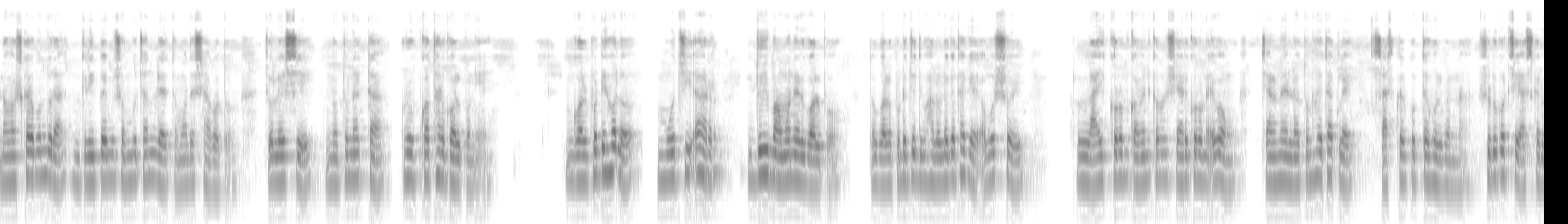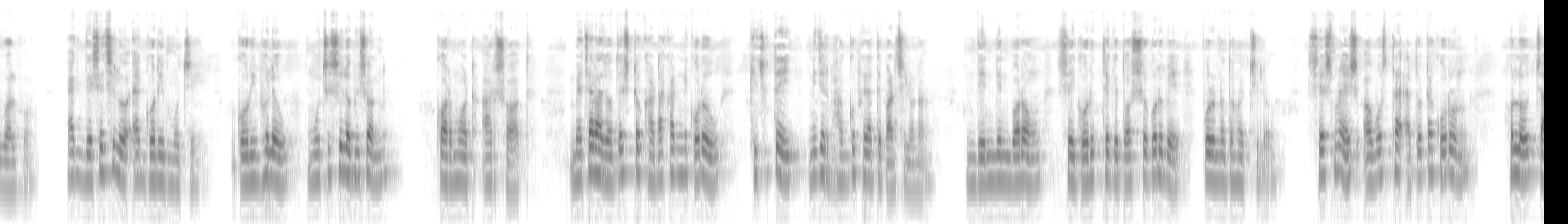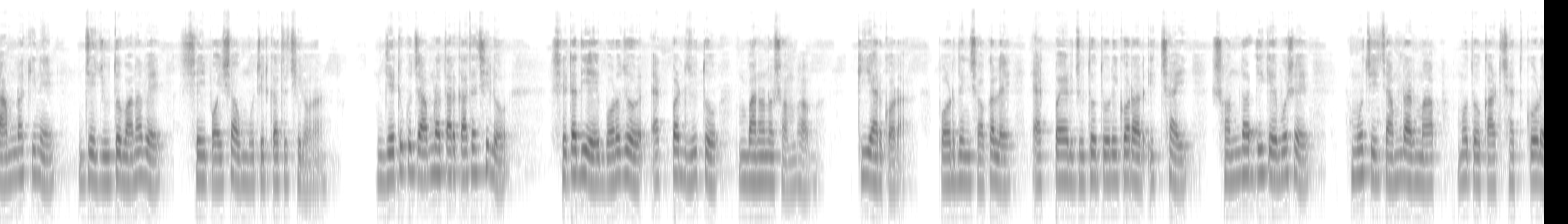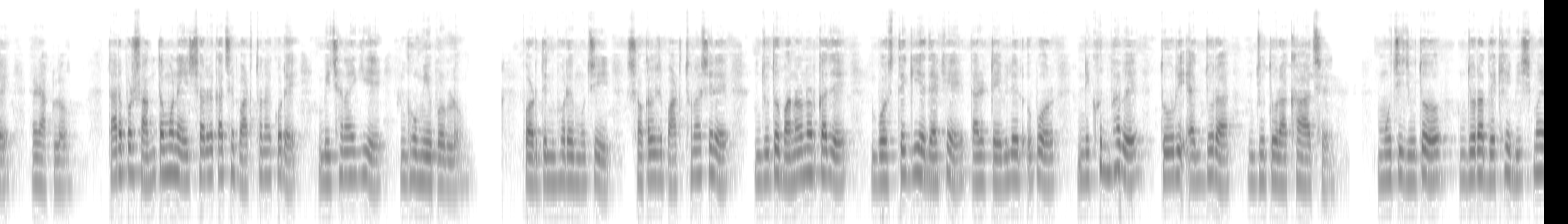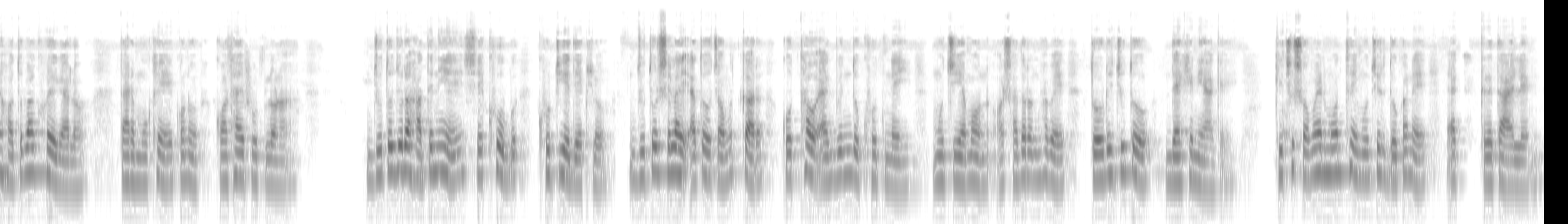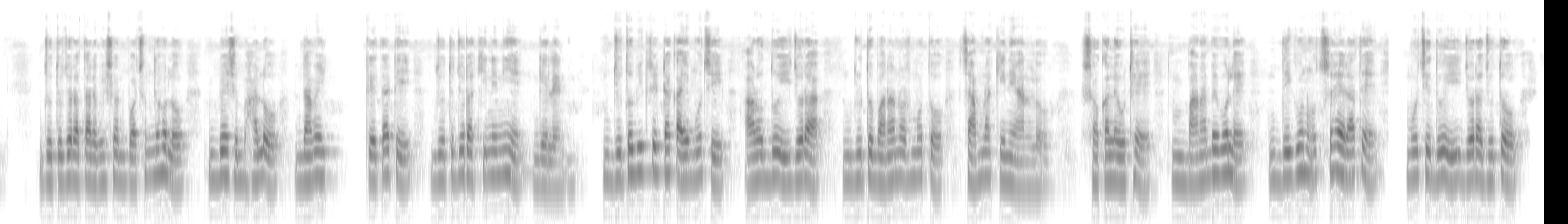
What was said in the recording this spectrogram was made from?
নমস্কার বন্ধুরা গৃহপ্রেমী শম্ভু চ্যানেলে তোমাদের স্বাগত। চলে এসেছি নতুন একটা রূপকথার গল্প নিয়ে। গল্পটি হলো মুচি আর দুই বামনের গল্প। তো গল্পটি যদি ভালো লেগে থাকে, অবশ্যই লাইক করুন কমেন্ট করুন শেয়ার করুন এবং চ্যানেলে নতুন হয়ে থাকলে সাবস্ক্রাইব করতে ভুলবেন না। শুরু করছি আজকের গল্প। এক দেশে ছিল এক গরিব মুচি। গরিব হলেও মুচি ছিল ভীষণ কর্মঠ আর সৎ। বেচারা যথেষ্ট খাটাখাটনি করেও কিছুতেই নিজের ভাগ্য ফেরাতে পারছিল না। দিন দিন বরং সেই গরিব থেকে তস্য গরিবে পরিণত হচ্ছিল। শেষমেশ অবস্থা এতটা করুণ হলো চামড়া কিনে যে জুতো বানাবে, সেই পয়সাও মুচির কাছে ছিল না। যেটুকু চামড়া তার কাছে ছিল, সেটা দিয়ে বড়জোর এক পাট জুতো বানানো সম্ভব। কি আর করা? পরদিন সকালে এক পায়ের জুতো তৈরি করার ইচ্ছায় সন্ধ্যার দিকে বসে মুচি চামড়ার মাপ, মতো কাটছাঁট করে রাখল। তারপর শান্ত মনে ঈশ্বরের কাছে প্রার্থনা করে বিছানায় গিয়ে ঘুমিয়ে পড়ল। পরদিন ভোরে মুচি সকালের প্রার্থনা সেরে জুতো বানানোর কাজে বসতে গিয়ে দেখে তার টেবিলের উপর নিখুঁতভাবে তৈরি একজোড়া জুতো রাখা আছে। মুচি জুতো জোড়া দেখে বিস্ময়ে হতবাক হয়ে গেল। তার মুখে কোনো কথাই ফুটল না। জুতো জোড়া হাতে নিয়ে সে খুব খুঁটিয়ে দেখল। জুতোর সেলাই এত চমৎকার, কোথাও এক বিন্দু খুঁত নেই। মুচি এমন অসাধারণভাবে তৈরি জুতো দেখেনি আগে। কিছু সময়ের মধ্যেই মুচির দোকানে এক ক্রেতা এলেন। জুতো জোড়া তার ভীষণ পছন্দ হলো। বেশ ভালো দামে ক্রেতাটি জুতো জোড়া কিনে নিয়ে গেলেন। জুতো বিক্রির টাকায় মুচি আরও দুই জোড়া জুতো বানানোর মতো চামড়া কিনে আনলো। সকালে উঠে বানাবে বলে দ্বিগুণ উৎসাহে রাতে মুচি দুই জোড়া জুতো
